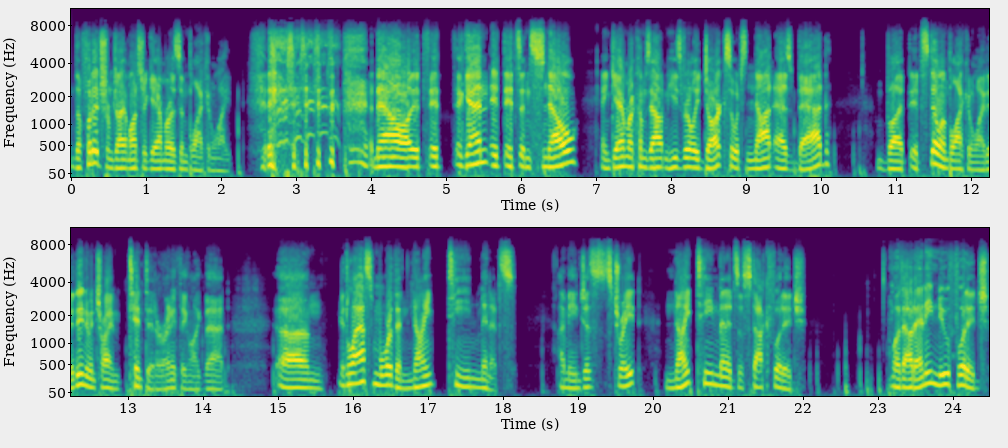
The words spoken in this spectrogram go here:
the footage from Giant Monster Gamera is in black and white. now it it again it, it's in snow and Gamera comes out and he's really dark, so it's not as bad, but it's still in black and white. I didn't even try and tint it or anything like that. Um, it lasts more than 19 minutes. I mean, just straight 19 minutes of stock footage without any new footage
